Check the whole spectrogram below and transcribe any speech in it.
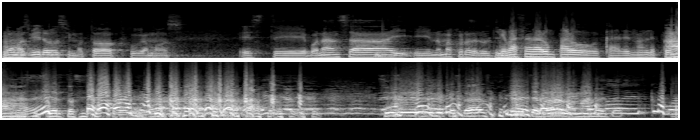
jugamos Ajá. Virus, Imotop, jugamos este Bonanza y, y no me acuerdo del último. Le vas a dar un paro, cadre, no le pegues Ah, sí, es cierto, sí, es cierto. sí, sí, sí, sí, que me temblaba la mano. Madre, es como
